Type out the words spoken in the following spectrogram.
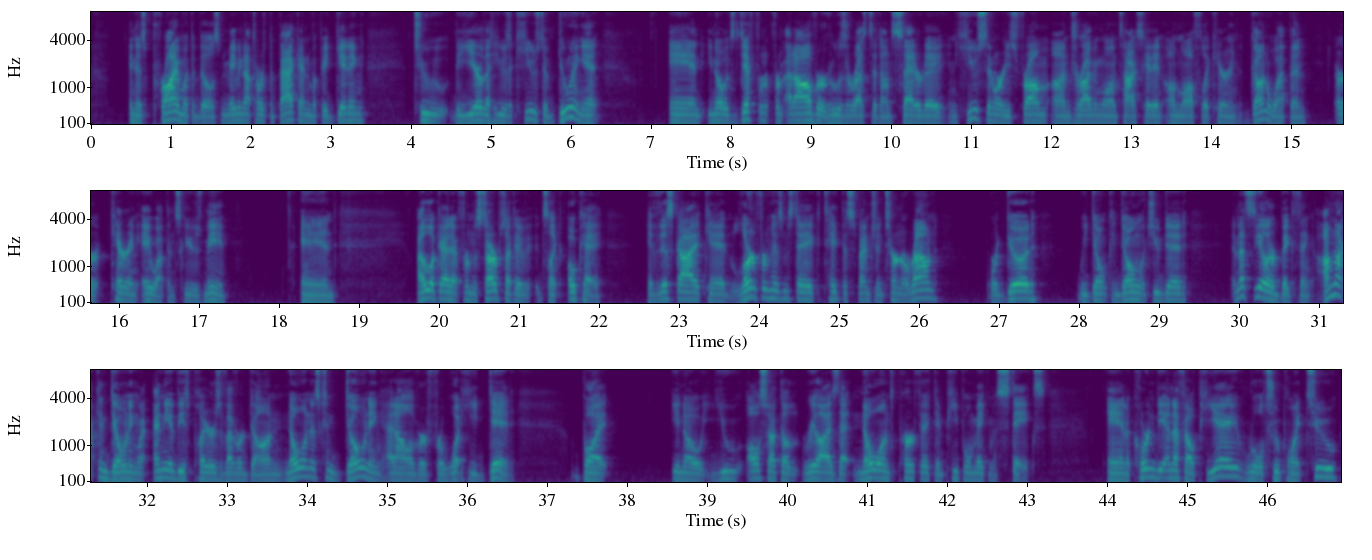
in his prime with the Bills. Maybe not towards the back end, but beginning – to the year that he was accused of doing it. And, you know, it's different from Ed Oliver, who was arrested on Saturday in Houston, where he's from, on driving while intoxicated and unlawfully carrying a gun weapon, or carrying a weapon, excuse me. And I look at it from the star perspective, it's like, okay, if this guy can learn from his mistake, take the suspension, turn around, we're good. We don't condone what you did. And that's the other big thing. I'm not condoning what any of these players have ever done. No one is condoning Ed Oliver for what he did. But you know, you also have to realize that no one's perfect and people make mistakes. And according to NFLPA, Rule 2.2,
